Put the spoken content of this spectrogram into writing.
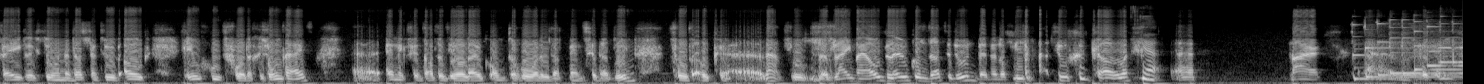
wekelijks doen. En dat is natuurlijk ook heel goed voor de gezondheid. Eh, en ik vind het altijd heel leuk om te horen dat mensen dat doen. Voelt ook, eh, nou, voelt- het lijkt mij ook leuk om dat te doen. Ik ben er nog niet naartoe gekomen. Ja. Maar voor ons,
